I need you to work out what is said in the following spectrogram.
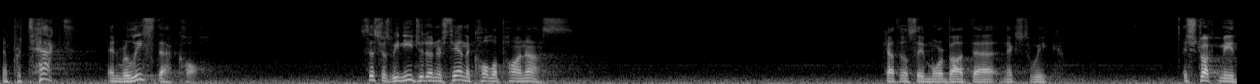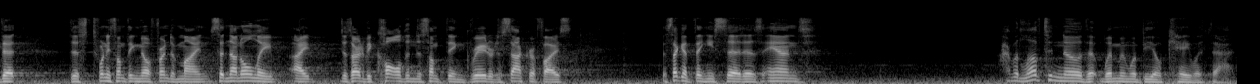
and protect and release that call. Sisters, we need you to understand the call upon us. Catherine will say more about that next week. It struck me that this 20 something male friend of mine said, Not only I desire to be called into something greater to sacrifice, the second thing he said is, And I would love to know that women would be okay with that.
